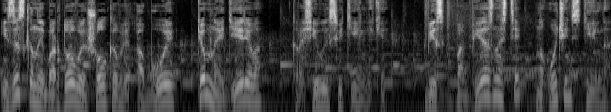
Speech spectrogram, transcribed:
изысканные бордовые шелковые обои, темное дерево, красивые светильники. Без помпезности, но очень стильно.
